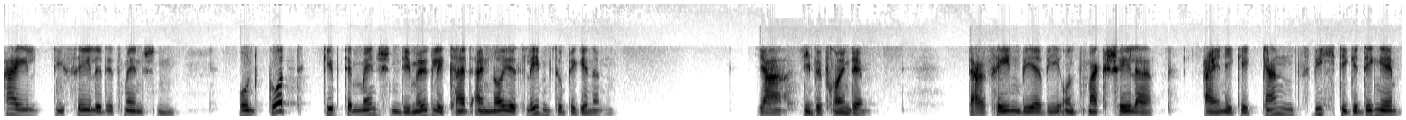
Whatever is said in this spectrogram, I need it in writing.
heilt die Seele des Menschen. Und Gott gibt dem Menschen die Möglichkeit, ein neues Leben zu beginnen. Ja, liebe Freunde, da sehen wir, wie uns Max Scheler einige ganz wichtige Dinge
